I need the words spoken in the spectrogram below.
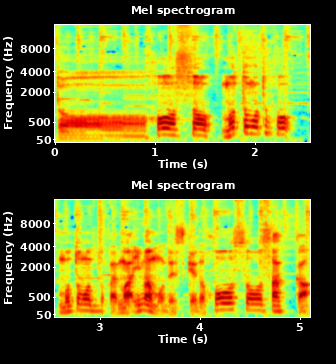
と、放送、もともと、もともととか、まあ、今もですけど、放送作家、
